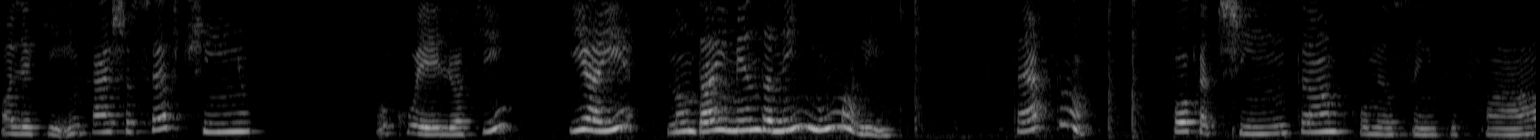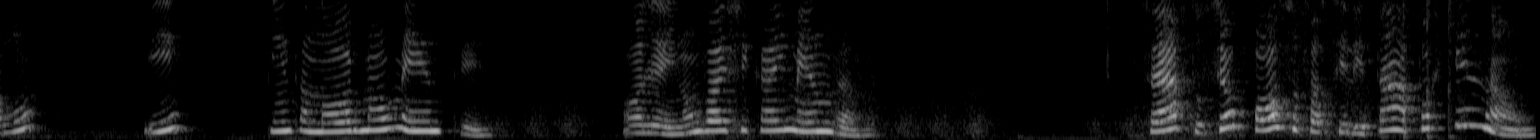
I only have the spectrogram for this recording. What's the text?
Olha aqui, encaixa certinho o coelho aqui. E aí, não dá emenda nenhuma ali, certo? Pouca tinta, como eu sempre falo. E pinta normalmente. Olha aí, não vai ficar emenda certo? Se eu posso facilitar, por que não?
